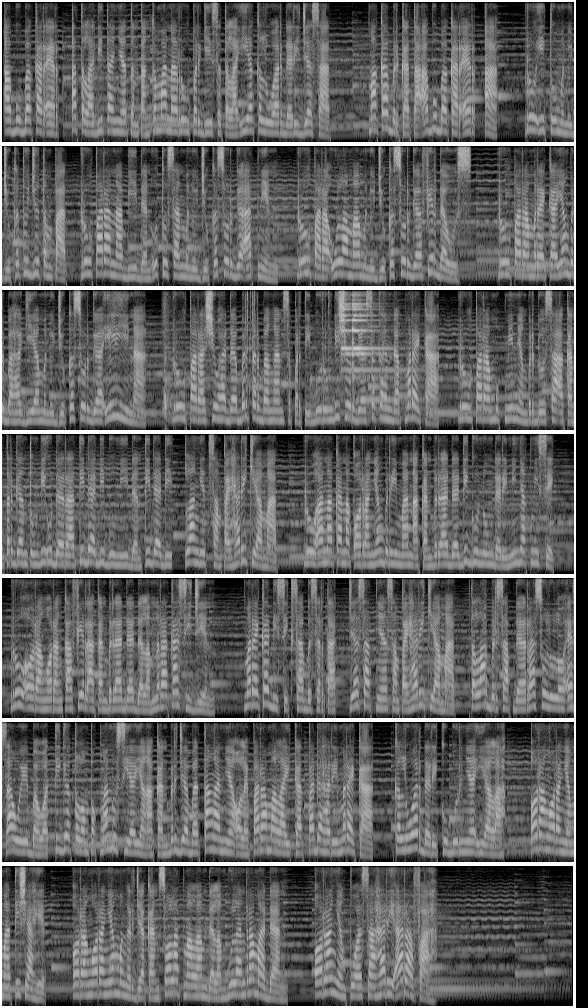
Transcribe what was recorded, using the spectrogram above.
Abu Bakar R. A telah ditanya tentang ke mana ruh pergi setelah ia keluar dari jasad. Maka berkata Abu Bakar R. A. Ruh itu menuju ke tujuh tempat, ruh para nabi dan utusan menuju ke surga Adnin, ruh para ulama menuju ke surga Firdaus, ruh para mereka yang berbahagia menuju ke surga Iliyina, ruh para syuhada berterbangan seperti burung di surga sekehendak mereka, ruh para mukmin yang berdosa akan tergantung di udara tidak di bumi dan tidak di langit sampai hari kiamat. Ruh anak-anak orang yang beriman akan berada di gunung dari minyak misik. Ruh orang-orang kafir akan berada dalam neraka sijin. Mereka disiksa beserta jasadnya sampai hari kiamat. Telah bersabda Rasulullah SAW bahwa tiga kelompok manusia yang akan berjabat tangannya oleh para malaikat pada hari mereka. Keluar dari kuburnya ialah orang-orang yang mati syahid, orang-orang yang mengerjakan sholat malam dalam bulan Ramadan, orang yang puasa hari Arafah,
